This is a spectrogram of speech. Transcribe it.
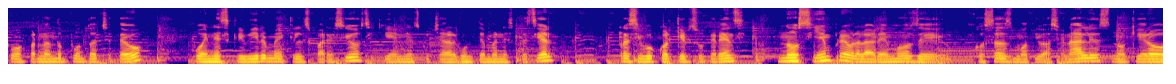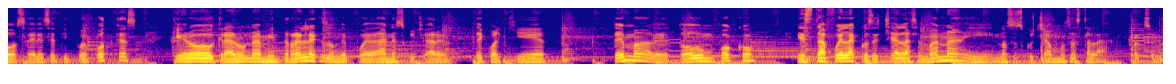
como fernando.hto. Pueden escribirme qué les pareció, si quieren escuchar algún tema en especial recibo cualquier sugerencia. No siempre hablaremos de cosas motivacionales, no quiero hacer ese tipo de podcast, quiero crear un ambiente relax donde puedan escuchar de cualquier tema, de todo un poco. Esta fue la cosecha de la semana y nos escuchamos hasta la próxima.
